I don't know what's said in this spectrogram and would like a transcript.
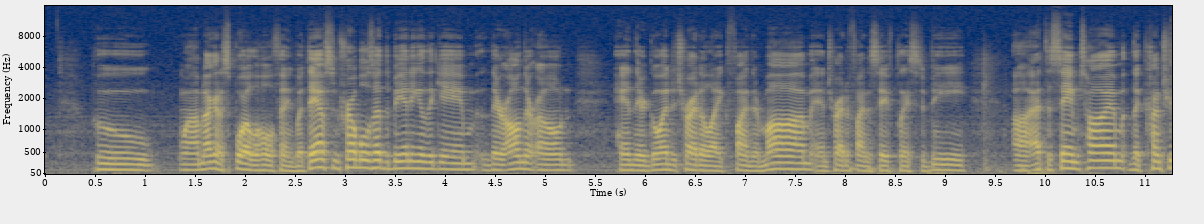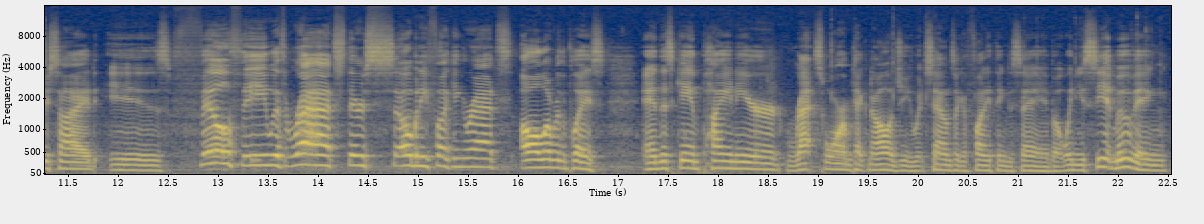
who well i'm not going to spoil the whole thing but they have some troubles at the beginning of the game they're on their own and they're going to try to like find their mom and try to find a safe place to be uh, at the same time the countryside is filthy with rats there's so many fucking rats all over the place and this game pioneered rat swarm technology which sounds like a funny thing to say but when you see it moving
